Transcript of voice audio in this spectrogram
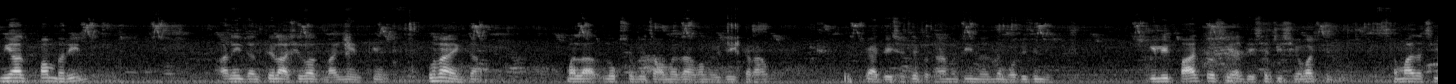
मी आज फॉर्म भरीन आणि जनतेला आशीर्वाद मागेन की पुन्हा एकदा मला लोकसभेचा उमेदवार म्हणून विजयी करावं. या देशाचे प्रधानमंत्री नरेंद्र मोदीजींनी गेली पाच वर्ष या देशाची सेवा केली समाजाची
